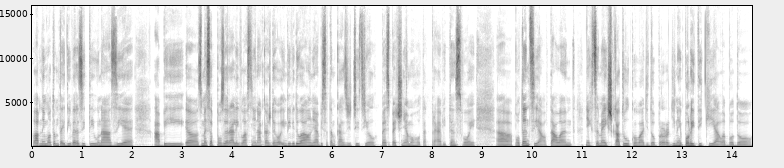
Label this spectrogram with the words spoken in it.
hlavným motom tej diverzity u nás je, aby uh, sme sa pozerali vlastne na každého individuálne, aby sa tam každý cítil bezpečne a mohol tak prejaviť ten svoj uh, potenciál, talent. Nechceme ich škatulkovať do prorodinej politiky alebo do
